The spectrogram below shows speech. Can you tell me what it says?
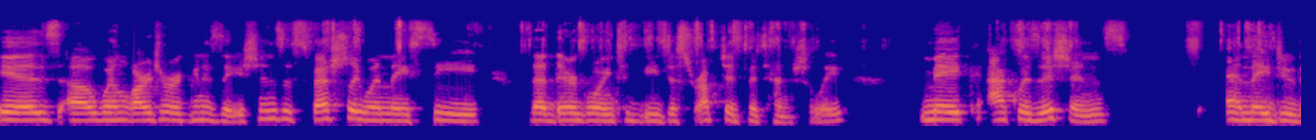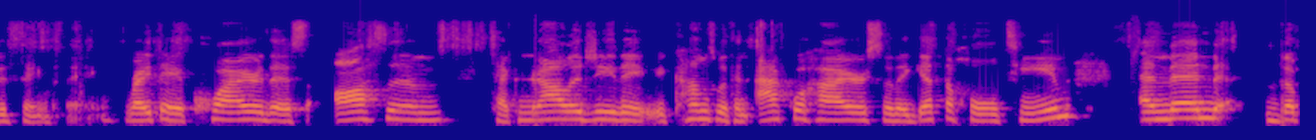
is uh, when large organizations, especially when they see that they're going to be disrupted potentially, make acquisitions and they do the same thing right they acquire this awesome technology they it comes with an acquihire so they get the whole team and then the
